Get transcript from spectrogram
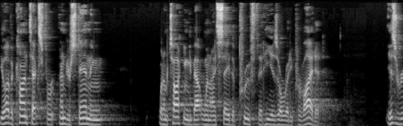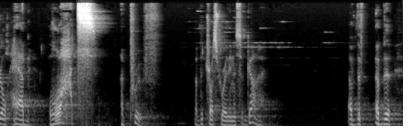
you'll have a context for understanding what I'm talking about when I say the proof that He has already provided. Israel had lots of proof of the trustworthiness of God, of the, of the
